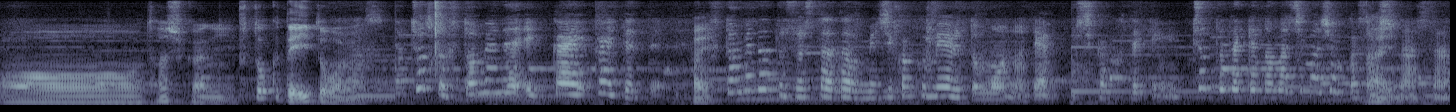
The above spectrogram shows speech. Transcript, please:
あー確かに。太くていいと思います。ちょっと太めで一回描いてって。はい。太めだとそしたら多分短く見えると思うので視覚的に。ちょっとだけ伸ばしましょうかそうしましたら、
